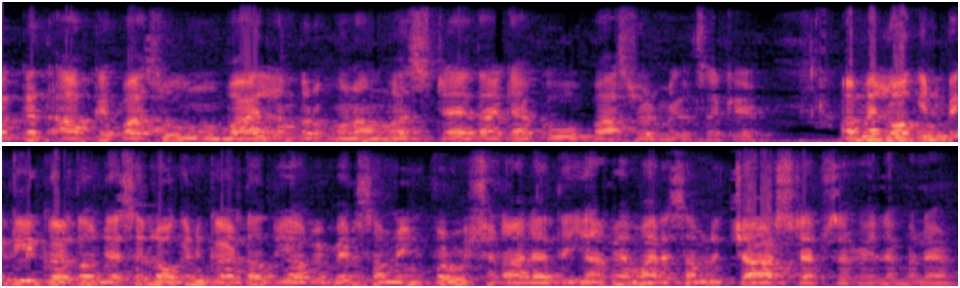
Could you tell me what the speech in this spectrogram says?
वक्त आपके पास वो मोबाइल नंबर होना मस्ट है ताकि आपको वो पासवर्ड मिल सके। अब मैं लॉगिन पे क्लिक करता हूँ, जैसे लॉगिन करता हूँ तो यहाँ पे मेरे सामने इन्फॉर्मेशन आ जाती है। यहाँ पे हमारे सामने चार स्टेप्स अवेलेबल है।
